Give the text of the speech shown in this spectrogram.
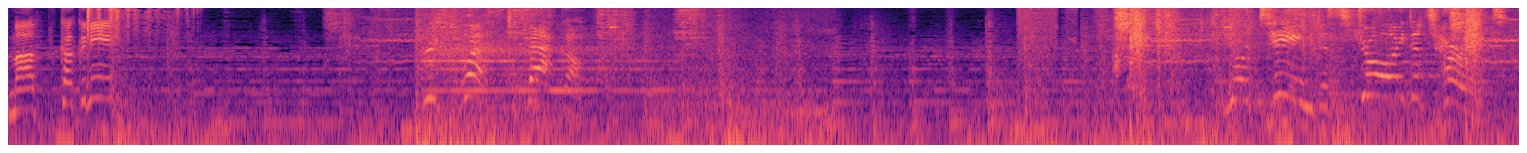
マップ確認 Request backup! Your team destroyed a turret!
